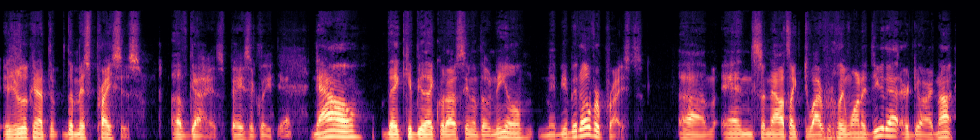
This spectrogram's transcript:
is you're looking at the, the missed prices of guys, basically. Yep. Now they could be like what I was saying with O'Neill, maybe a bit overpriced. Um, and so now it's like, do I really want to do that or do I not?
